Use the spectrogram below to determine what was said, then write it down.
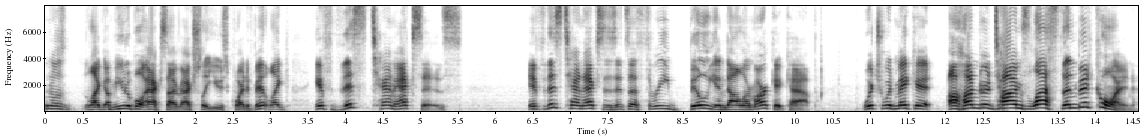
you know, like Immutable X I've actually used quite a bit. Like if this 10x's if this 10x's, it's a $3 billion market cap, which would make it a 100 times less than Bitcoin.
